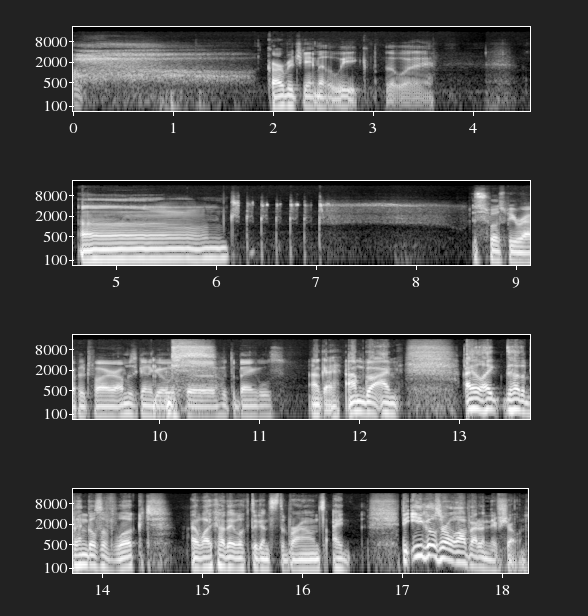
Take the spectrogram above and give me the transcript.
Garbage game of the week, by the way. Um, this is supposed to be rapid fire. I'm just gonna go with the with the Bengals. Okay, I'm going. I'm. I like how the Bengals have looked. I like how they looked against the Browns. I, the Eagles are a lot better than they've shown.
